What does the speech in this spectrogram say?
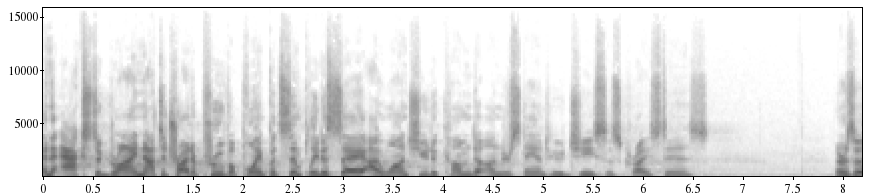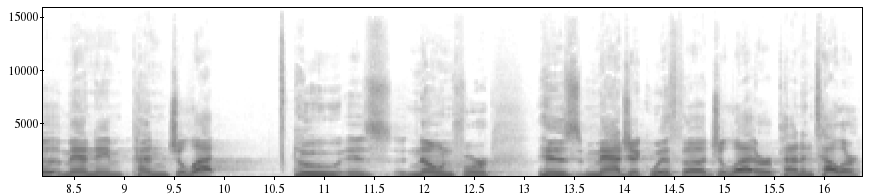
an axe to grind, not to try to prove a point, but simply to say, I want you to come to understand who Jesus Christ is. There's a man named Penn Jillette who is known for his magic with uh, Jillette or Penn and Teller.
